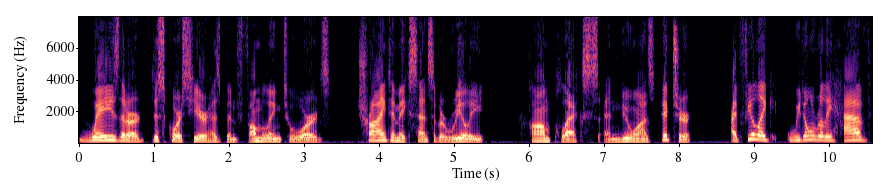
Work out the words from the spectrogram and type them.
ways that our discourse here has been fumbling towards trying to make sense of a really complex and nuanced picture. I feel like we don't really have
